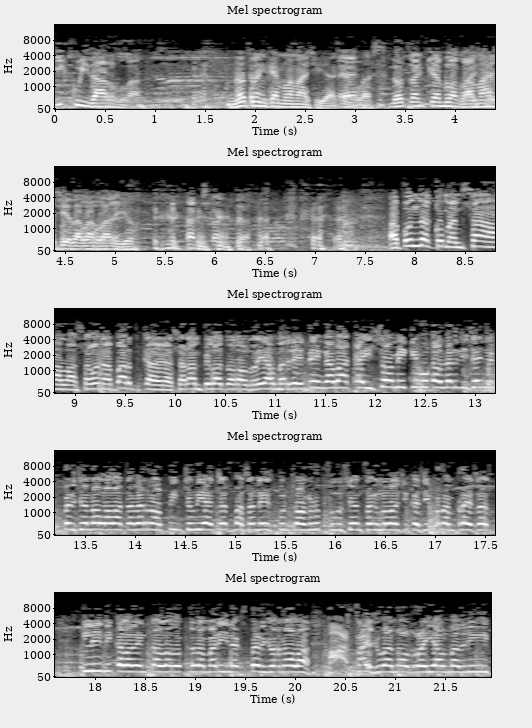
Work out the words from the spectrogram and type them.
i cuidar-la. No trenquem la màgia, Carles. Eh? No trenquem la La màgia. màgia de la favor, ràdio. Eh? Exacte. A punt de començar la segona part, que serà en pilota del Real Madrid. Vinga, va, que hi som, equivoca Albert Disseny, expert Joanola, la taverna, el Pinxo Viatges, Massaners, control grup, solucions tecnològiques i per empreses, clínica la dental, la doctora Marina, expert Joanola, està jugant el Real Madrid,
